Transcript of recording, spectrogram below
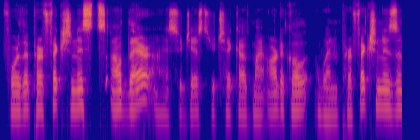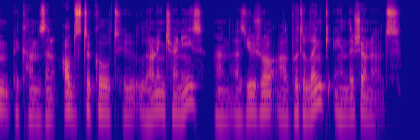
For the perfectionists out there, I suggest you check out my article When Perfectionism Becomes an Obstacle to Learning Chinese, and as usual, I'll put a link in the show notes.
